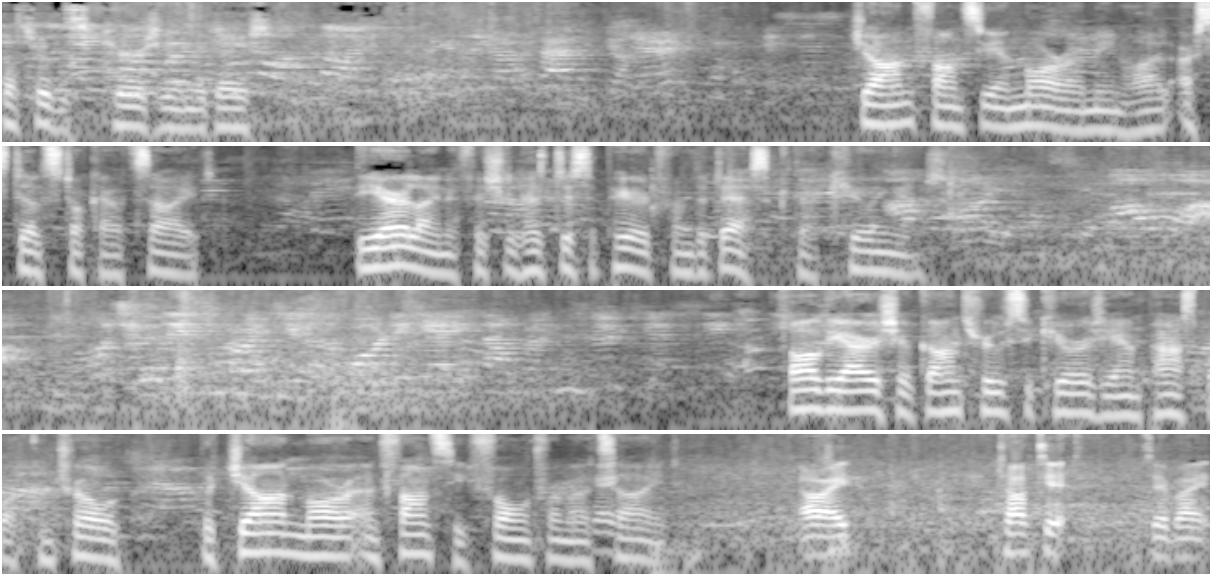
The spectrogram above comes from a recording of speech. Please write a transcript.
go through the security in the gate. John, Fonzie, and Maura, meanwhile, are still stuck outside. The airline official has disappeared from the desk they're queuing at. All the Irish have gone through security and passport control, but John, Maura, and Fonzie phone from outside. All right. Talk to you. Say bye.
